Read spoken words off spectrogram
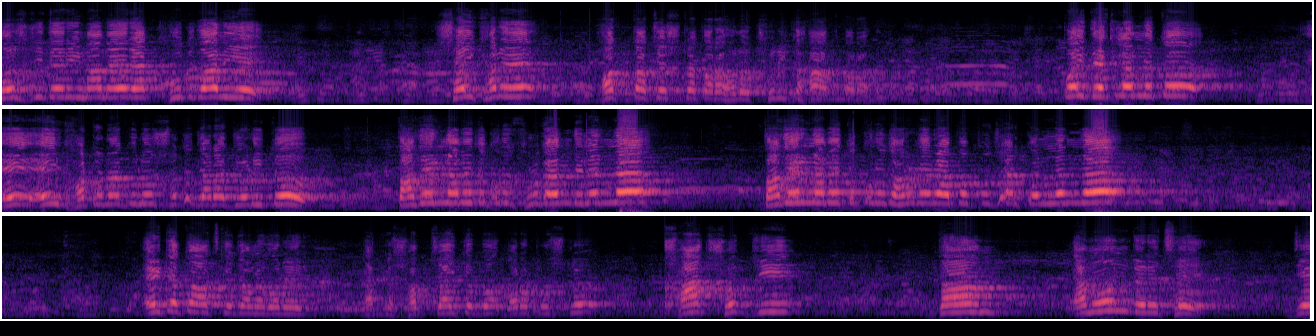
মসজিদের ইমামের এক খুদবা নিয়ে সেইখানে হত্যা চেষ্টা করা হলো ছুরিকাঘাত করা হলো। কই দেখলাম না তো, এই এই ঘটনাগুলোর সাথে যারা জড়িত, তাদের নামে তো কোনো স্লোগান দিলেন না, তাদের নামে তো কোনো ধরনের অপপ্রচার করলেন না। এইটা তো আজকে জনগণের একটা সবচাইতে বড় প্রশ্ন। শাক সবজি দাম এমন বেড়েছে যে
